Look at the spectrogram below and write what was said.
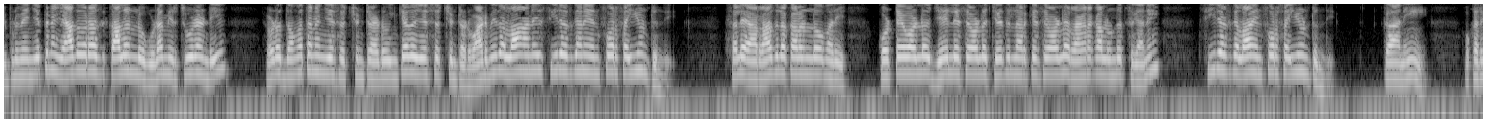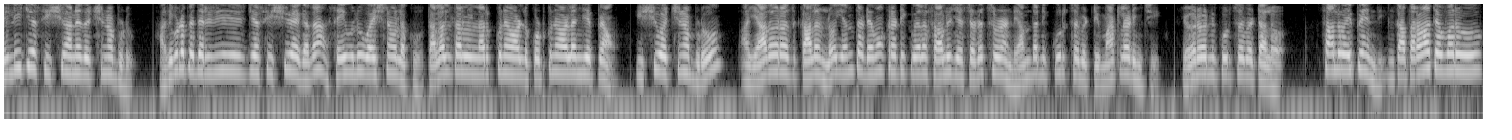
ఇప్పుడు మేము చెప్పిన యాదవరాజు కాలంలో కూడా మీరు చూడండి ఎవడో దొంగతనం చేసి వచ్చుంటాడు ఇంకేదో చేసి వచ్చుంటాడు వాడి మీద లా అనేది సీరియస్గానే ఎన్ఫోర్స్ అయ్యి ఉంటుంది. సరే ఆ రాజుల కాలంలో మరి కొట్టేవాళ్ళు జైలు వేసేవాళ్ళు చేతులు నరికేసేవాళ్ళు రకరకాలు ఉండొచ్చు కానీ సీరియస్గా లా ఎన్ఫోర్స్ అయ్యి ఉంటుంది. కానీ ఒక రిలీజియస్ ఇష్యూ అనేది వచ్చినప్పుడు. అది కూడా పెద్ద రిలీజియస్ ఇష్యూయే కదా? శైవులు వైష్ణవులకు తలలు తలలు నరుక్కునే వాళ్ళు కొట్టుకునే వాళ్ళని చెప్పాం. ఇష్యూ వచ్చినప్పుడు ఆ యాదవరాజు కాలంలో ఎంత డెమోక్రటిక్ వేలో సాల్వ్ చేశాడో చూడండి. అందరిని కూర్చోబెట్టి మాట్లాడించి ఎవరెవరిని కూర్చోబెట్టాలో సాల్వ్ అయిపోయింది. ఇంకా తర్వాత ఎవరు?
